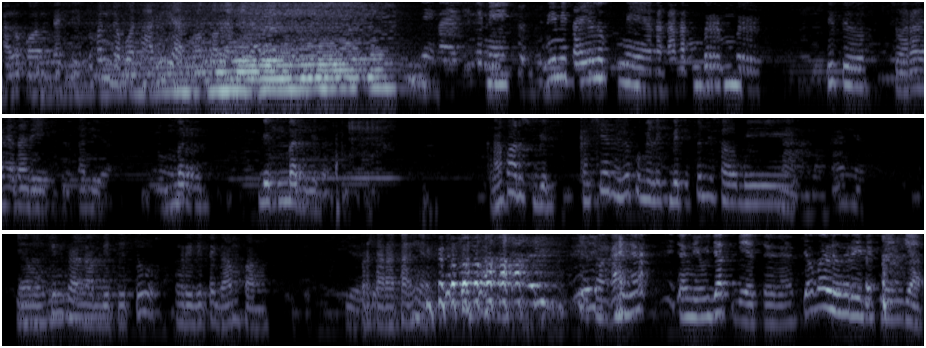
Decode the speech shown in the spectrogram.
kalau kontes itu kan nggak buat harian motor yang nih kayak gini nih ini nih Hilux nih anak-anak ber-ber itu suaranya tadi Tadi ya. Ber, beat ber gitu. Kenapa harus beat? Kasihan juga pemilik beat itu di selalu di Nah, makanya. Ya mungkin karena beat itu ngereditnya gampang Iya, persyaratannya. makanya yang dihujat beat ya kan. Coba lu ngeredit ninja.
